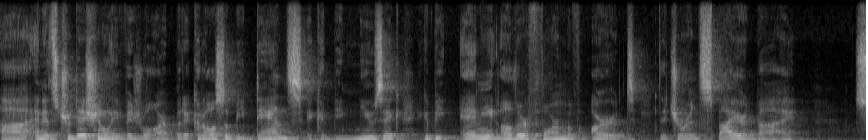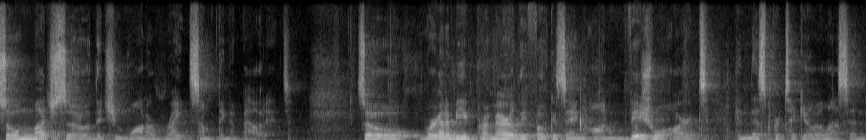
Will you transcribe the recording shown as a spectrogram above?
uh, and it's traditionally visual art, but it could also be dance, it could be music, it could be any other form of art that you're inspired by, so much so that you want to write something about it. So we're going to be primarily focusing on visual art in this particular lesson,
